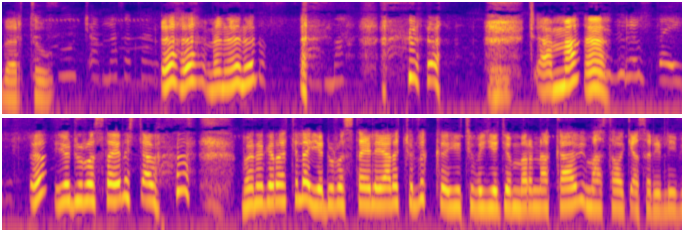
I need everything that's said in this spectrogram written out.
በርቱ። ምን ምን ጫማ? እ? የድሮ style ሽ ጫማ? በነገራችን ላይ የድሮ style ያለችው ልክ YouTube እየጀመርን አካባቢ ማስታወቂያ ስሪልኝ፣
